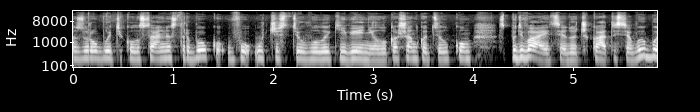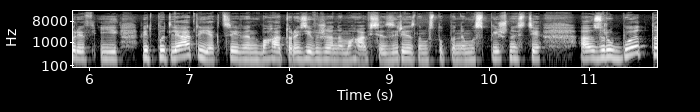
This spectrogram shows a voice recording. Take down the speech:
зробить колосальний стрибок в участі у великій війні. Лукашенко цілком сподівається дочекатися виборів і відпетляти, як це він багато разів вже намагався з різним ступенем успішності зробити.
